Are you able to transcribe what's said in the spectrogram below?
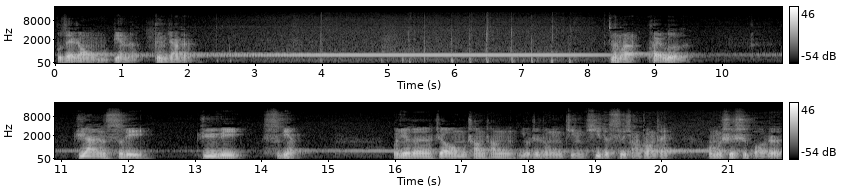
不再让我们变得更加的那么快乐了。居安思危，居危。思变，我觉得只要我们常常有这种警惕的思想状态，我们时时保着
